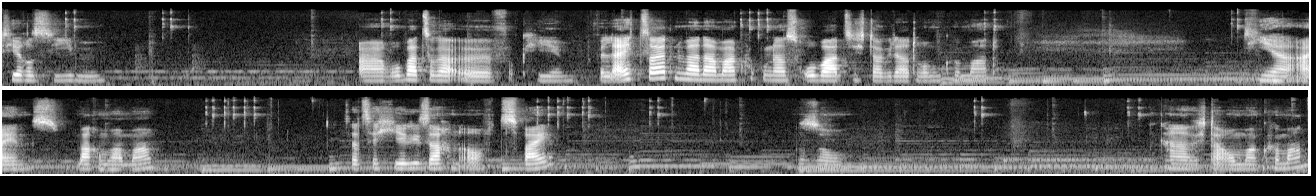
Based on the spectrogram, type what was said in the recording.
Tiere 7. Ah, Robert sogar 11, okay. Vielleicht sollten wir da mal gucken, dass Robert sich da wieder drum kümmert. Hier 1. Machen wir mal. Setze ich hier die Sachen auf 2. So. Dann kann er sich darum mal kümmern.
